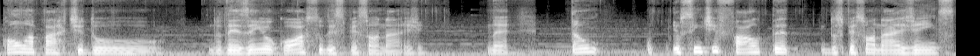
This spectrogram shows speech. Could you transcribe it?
Qual a parte do, do desenho eu gosto desse personagem, né? Então eu senti falta dos personagens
